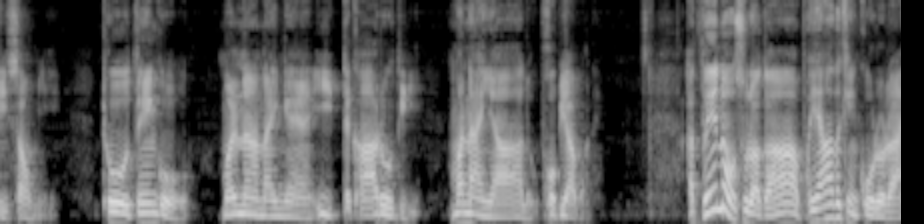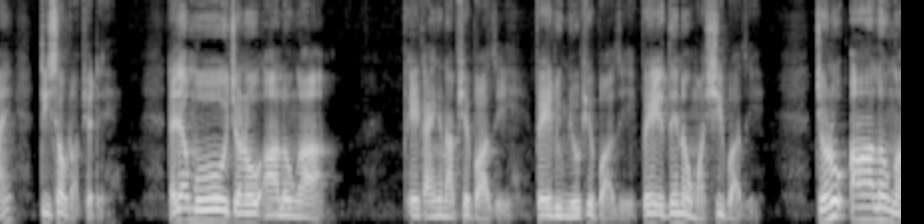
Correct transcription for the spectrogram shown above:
တိဆောက်မည်ထိုအသင်းကိုမရဏနိုင်ငံဤတကားတို့သည်မနိုင်ရလို့ဖော်ပြပါတယ်အသင်းတော်ဆိုတာကဘုရားသခင်ကိုယ်တော်တိုင်တိဆောက်တာဖြစ်တယ်ဒါကြောင့်မို့ကျွန်တော်အားလုံးကဘယ်ကိုင်းကနာဖြစ်ပါစေဘယ်လူမျိုးဖြစ်ပါစေဘယ်အသင်းတော်မှာရှိပါစေကျွန်တော်အားလုံးက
